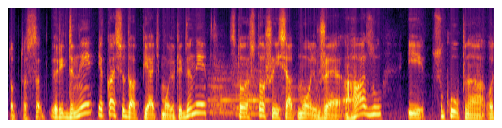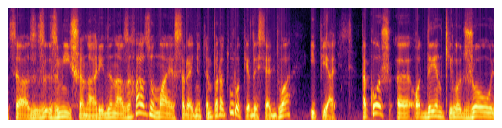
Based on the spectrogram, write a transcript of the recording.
Тобто рідини, яка сюди 5 моль рідини, 100, 160 моль вже газу, і сукупна оця змішана рідина з газом має середню температуру 52,5. Також е, 1 кілоджоуль,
